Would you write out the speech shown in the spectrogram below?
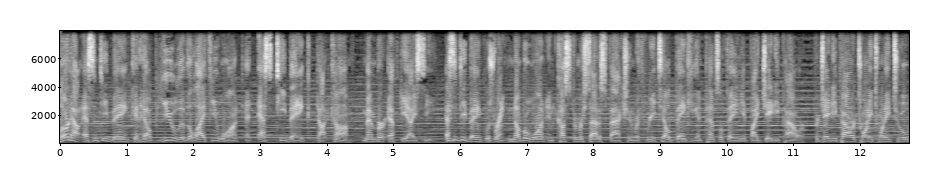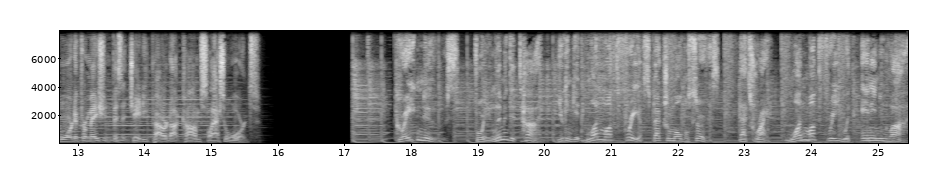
Learn how S&T Bank can help you live the life you want at stbank.com. Member FDIC. S&T Bank was ranked number 1 in customer satisfaction with retail banking in Pennsylvania by JD Power. For JD Power 2022 award information, visit jdpower.com/awards. Great news. For a limited time, you can get 1 month free of Spectrum Mobile service. That's right. 1 month free with any new line.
